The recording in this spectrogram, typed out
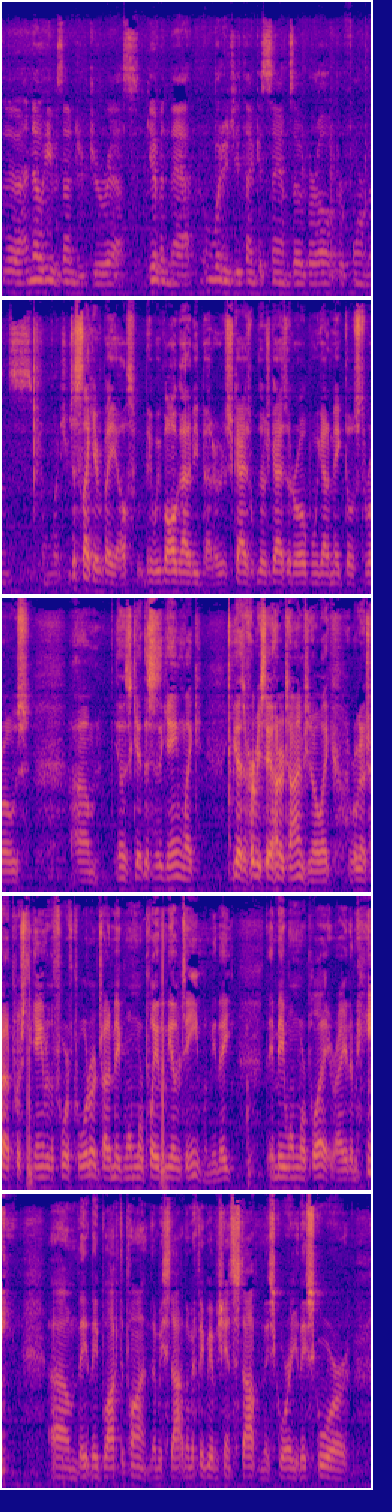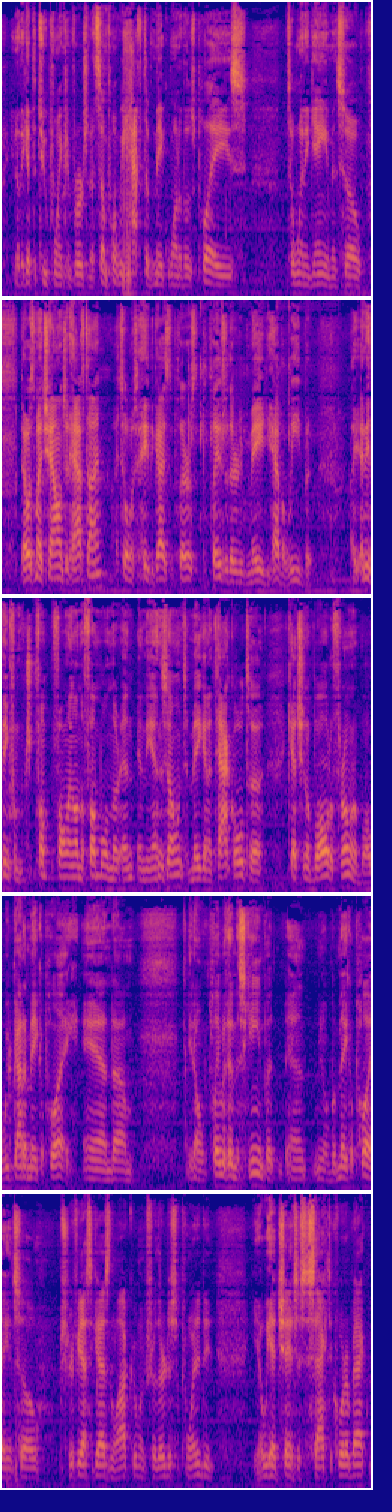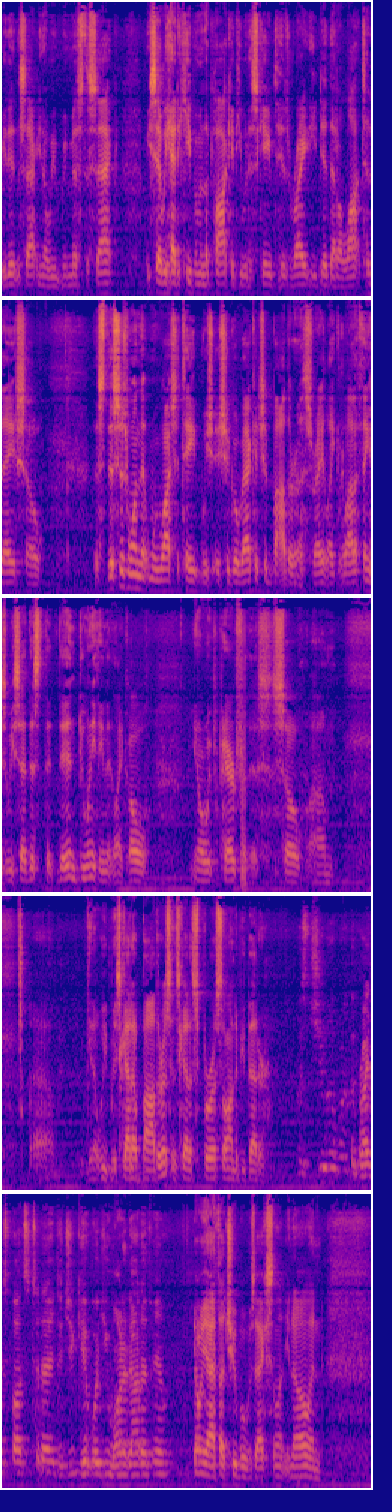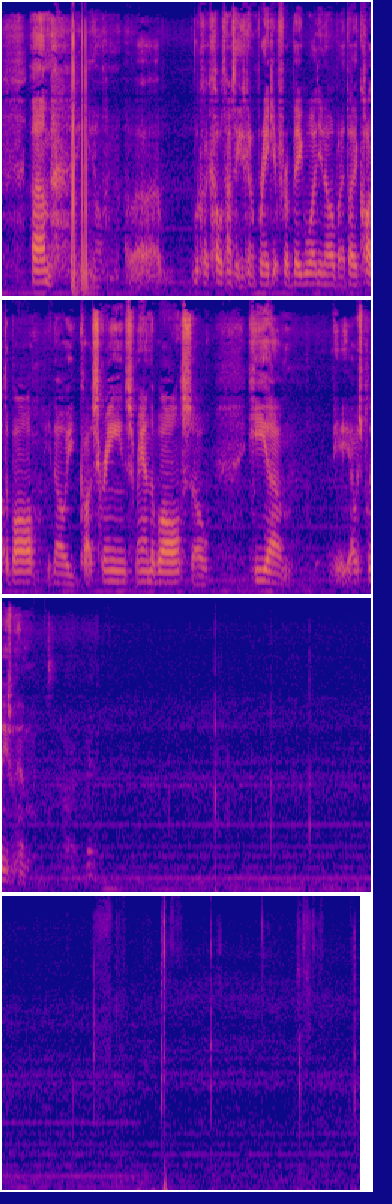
Uh, I know he was under duress. Given that, what did you think of Sam's overall performance from what you just like everybody else, we- we've all got to be better. There's guys, there's guys that are open. We got to make those throws. Um, you know, this, this is a game like you guys have heard me say a hundred times. You know, like we're going to try to push the game to the fourth quarter and try to make one more play than the other team. I mean, they they made one more play, right? I mean, um, they they blocked the punt, then we stop them. I think we have a chance to stop them. They score. They score. You know, they get the two point conversion. At some point, we have to make one of those plays to win a game. And so that was my challenge at halftime. I told them, hey, the guys, the players, the plays are there to be made. You have a lead, but anything from falling on the fumble in the, in, in the end zone to making a tackle to catching a ball to throwing a ball, we've got to make a play. And um, you know, play within the scheme, but and you know, but make a play. And so I'm sure if you ask the guys in the locker room, I'm sure they're disappointed. You know, we had chances to sack the quarterback. We didn't sack. You know, we, we missed the sack. We said we had to keep him in the pocket. He would escape to his right. He did that a lot today. So this this is one that when we watch the tape, we sh- it should go back. It should bother us, right? Like a lot of things we said, this that they didn't do anything that like, oh, you know, are we prepared for this? So, um, um, you know, we, it's got to bother us and it's got to spur us on to be better. Was Chuba one of the bright spots today? Did you get what you wanted out of him? Oh yeah, I thought Chuba was excellent, you know, and um, you know, uh, looked like a couple times like he's going to break it for a big one, you know. But I thought he caught the ball, you know, he caught screens, ran the ball, so he, um, he I was pleased with him.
